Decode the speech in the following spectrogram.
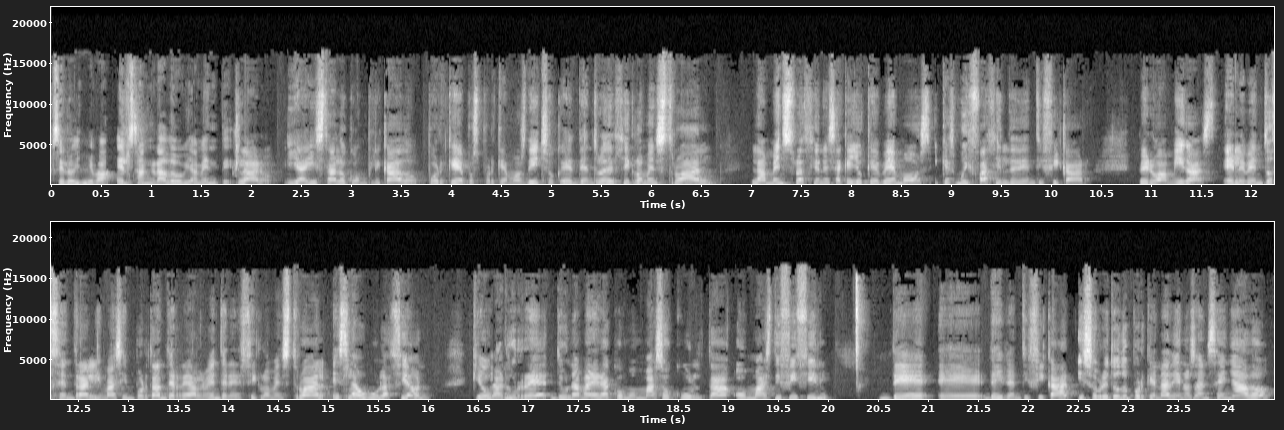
se lo lleva el sangrado, obviamente. Claro, y ahí está lo complicado. ¿Por qué? Pues porque hemos dicho que dentro del ciclo menstrual, la menstruación es aquello que vemos y que es muy fácil de identificar. Pero amigas, el evento central y más importante realmente en el ciclo menstrual es la ovulación, que ocurre de una manera como más oculta o más difícil de, eh, identificar y sobre todo porque nadie nos ha enseñado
